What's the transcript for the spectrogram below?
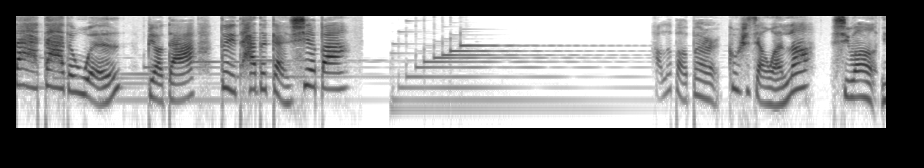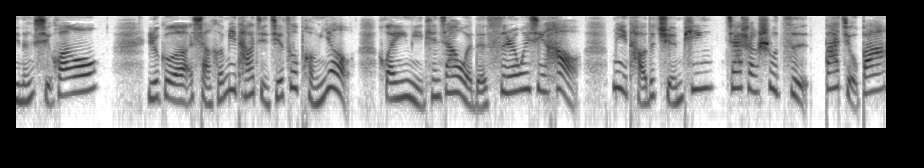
大大的吻，表达对她的感谢吧。好了，宝贝儿，故事讲完啦，希望你能喜欢哦。如果想和蜜桃姐姐做朋友，欢迎你添加我的私人微信号“蜜桃”的全拼加上数字八九八。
